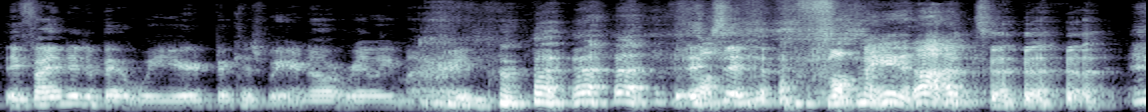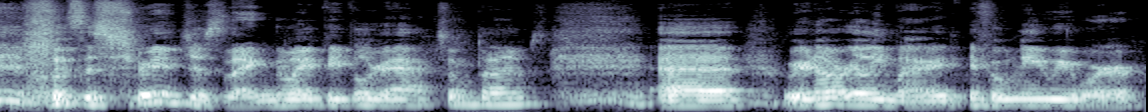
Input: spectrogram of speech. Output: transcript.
They find it a bit weird because we are not really married. Is it- Funny that. it's the strangest thing, the way people react sometimes. Uh, we're not really married. If only we were.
